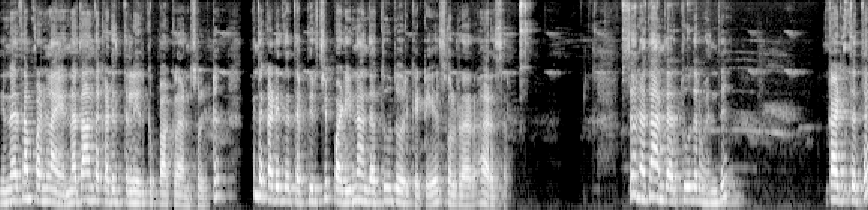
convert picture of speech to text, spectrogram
என்ன தான் பண்ணலாம்? என்ன தான் அந்த கடிதத்தில் இருக்குது பார்க்கலான்னு சொல்லிட்டு அந்த கடிதத்தை பிரித்து படின்னு அந்த தூதுவர்கிட்டேயே சொல்கிறாரு அரசர். சொன்னதான் அந்த தூதர் வந்து கடிதத்தை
